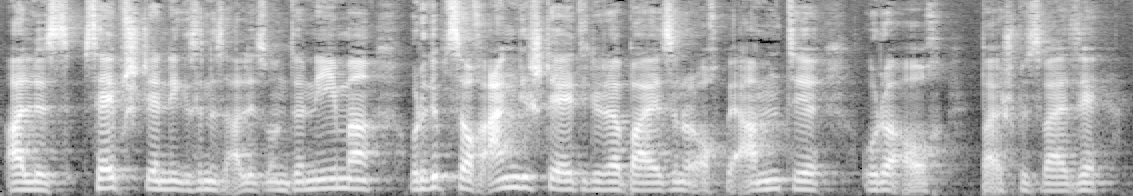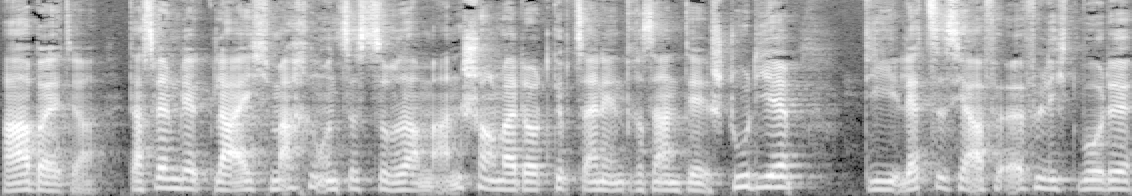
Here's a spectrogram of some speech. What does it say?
alles Selbstständige, sind es alles Unternehmer oder gibt es auch Angestellte, die dabei sind oder auch Beamte oder auch beispielsweise Arbeiter. Das werden wir gleich machen, uns das zusammen anschauen, weil dort gibt es eine interessante Studie, die letztes Jahr veröffentlicht wurde.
